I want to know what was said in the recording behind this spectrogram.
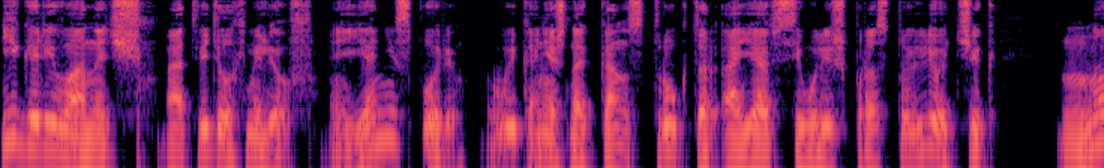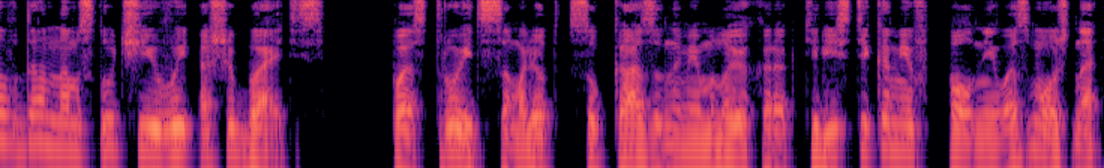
«Игорь Иванович», – ответил Хмелев, – «я не спорю. Вы, конечно, конструктор, а я всего лишь простой летчик, но в данном случае вы ошибаетесь. Построить самолет с указанными мною характеристиками вполне возможно.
